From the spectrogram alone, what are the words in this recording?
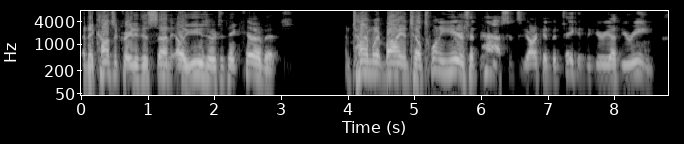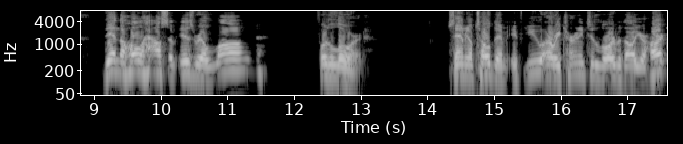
and they consecrated his son Eleazar to take care of it. And time went by until twenty years had passed since the ark had been taken to Kiriath Jearim. Then the whole house of Israel longed for the Lord. Samuel told them, If you are returning to the Lord with all your heart,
